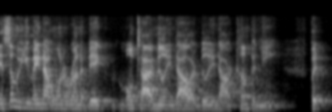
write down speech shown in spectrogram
And some of you may not want to run a big multi million dollar, billion dollar company, but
